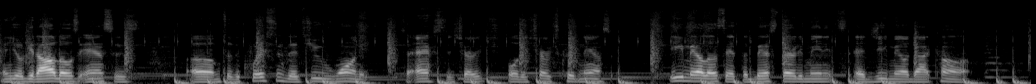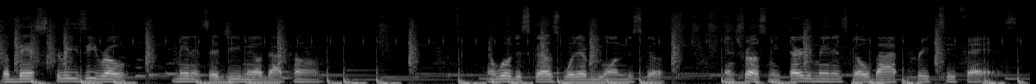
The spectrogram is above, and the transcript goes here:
And you'll get all those answers um, to the questions that you wanted to ask the church or the church couldn't answer. Email us at the best 30 minutes at gmail.com. The best 30 minutes at gmail.com. And we'll discuss whatever you want to discuss. And trust me, 30 minutes go by pretty fast.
